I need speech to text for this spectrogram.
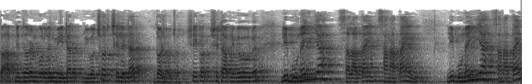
তো আপনি ধরেন বললেন মেয়েটার দুই বছর, ছেলেটার দশ বছর। সেটা আপনি ভেবে বলবেন লি বুনাইয়া সালাতাইন, সানাতাইন লি বুনাইয়া সানাতাইন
